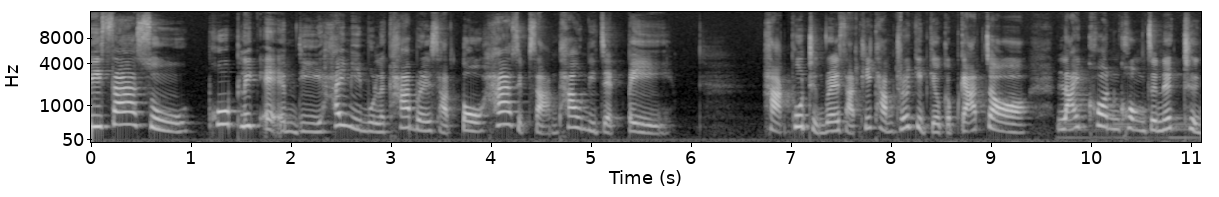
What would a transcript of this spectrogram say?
ลิซ่าซูผู้พลิก AMD ให้มีมูลค่าบริษัทโต 53 เท่าใน 7 ปี หากพูดถึงบริษัทที่ทำธุรกิจเกี่ยวกับการ์ดจอ หลายคนคงจะนึกถึง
